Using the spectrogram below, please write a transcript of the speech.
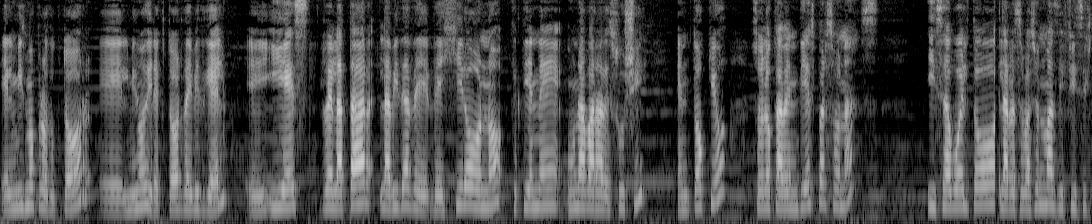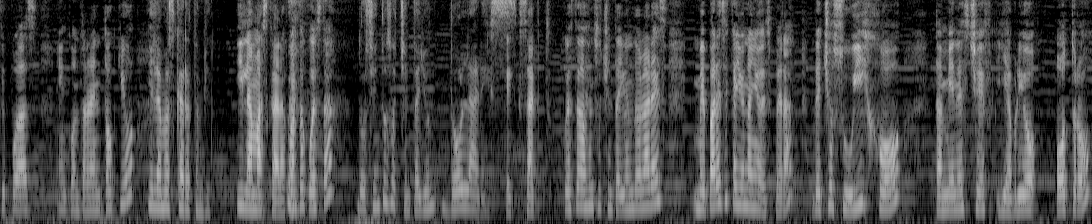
el mismo productor, eh, el mismo director, David Gelb, eh, y es relatar la vida de, de Hiro Ono, que tiene una barra de sushi en Tokio. Solo caben 10 personas y se ha vuelto la reservación más difícil que puedas encontrar en Tokio. Y la más cara también. Y la más cara, ¿cuánto cuesta? 281 dólares. Exacto, cuesta 281 dólares. Me parece que hay un año de espera. De hecho, su hijo también es chef y abrió otro,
